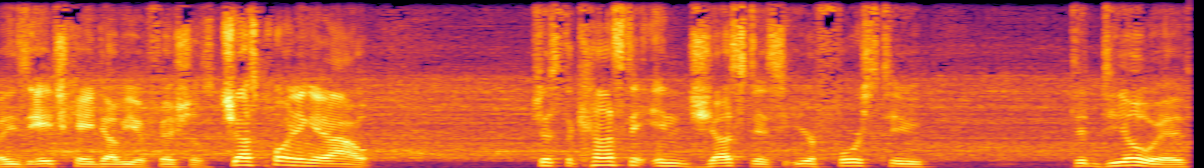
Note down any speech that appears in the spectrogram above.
by these HKW officials. Just pointing it out. Just the constant injustice you're forced to to deal with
